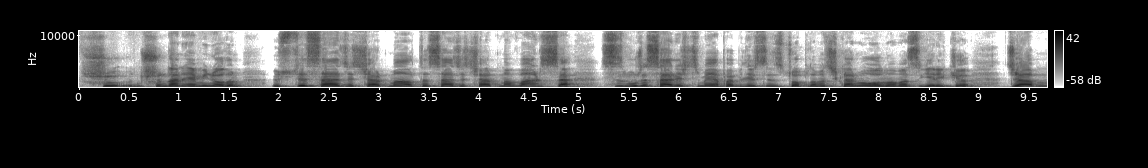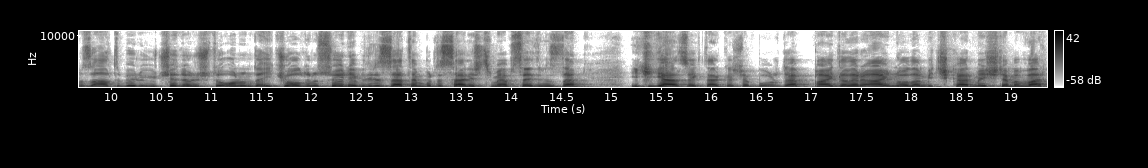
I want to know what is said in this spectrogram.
şu şundan emin olun. Üste sadece çarpma altta sadece çarpma varsa siz burada sadeleştirme yapabilirsiniz. Toplama çıkarma olmaması gerekiyor. Cevabımız 6 bölü 3'e dönüştü. Onun da 2 olduğunu söyleyebiliriz. Zaten burada sadeleştirme yapsaydınız da 2 gelecekti arkadaşlar. Burada paydaları aynı olan bir çıkarma işlemi var.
